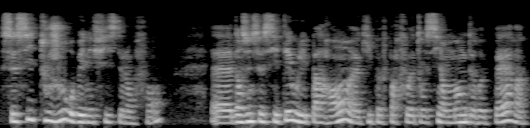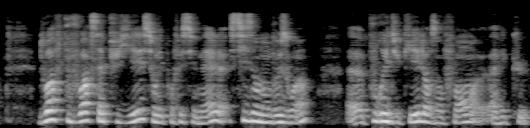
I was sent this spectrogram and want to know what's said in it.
ceci toujours au bénéfice de l'enfant. Euh, dans une société où les parents, euh, qui peuvent parfois être aussi en manque de repères, doivent pouvoir s'appuyer sur les professionnels s'ils en ont besoin euh, pour éduquer leurs enfants avec eux.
